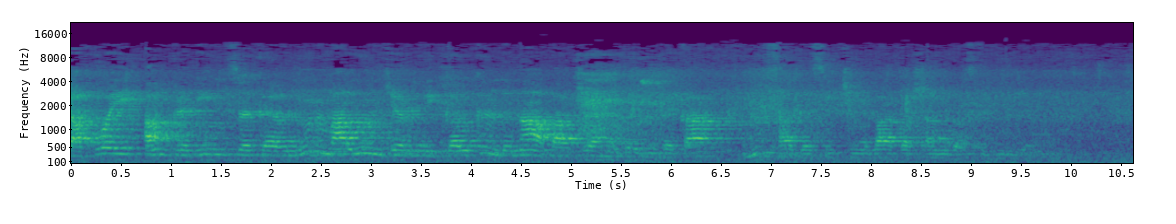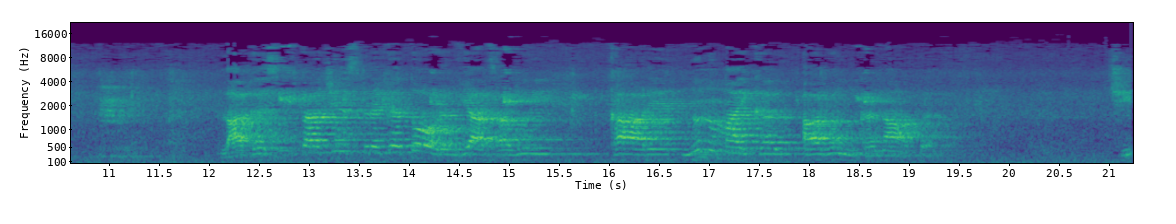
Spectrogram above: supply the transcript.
Și apoi am credință că în urma îngerului călcând în apa aceea mă voi vindeca, nu s-a găsit cineva pe așa milostivie. L-a găsit pe acest trecător în viața lui, care nu numai că aruncă în apă, ci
